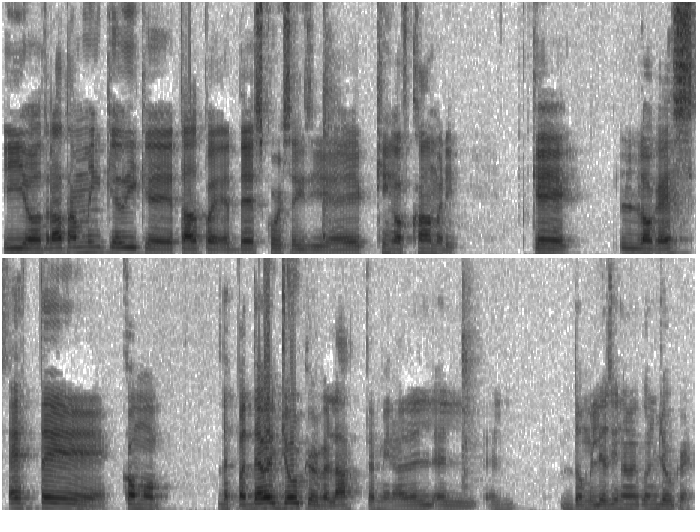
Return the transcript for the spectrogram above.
y otra también que vi que está pues, es de Scorsese, es King of Comedy. Que lo que es este, como después de ver Joker, ¿verdad? Terminar el, el, el 2019 con Joker,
